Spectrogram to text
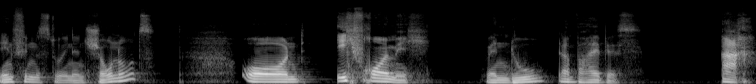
den findest du in den Show Notes. Und ich freue mich, wenn du dabei bist. Ach,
